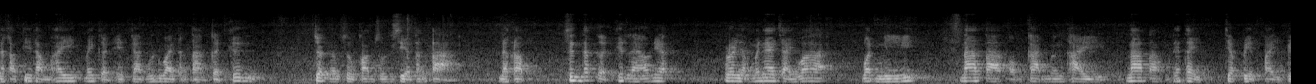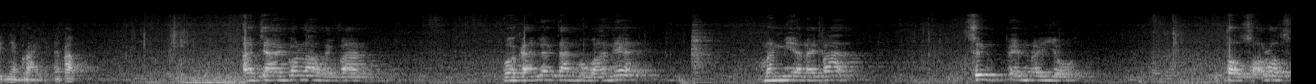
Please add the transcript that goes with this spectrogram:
นะครับ ที่ทำให้ไม่เกิดเหตุการณ์วุ่นวายต่างๆ เกิดขึ้น จนนำสู่ความสูญเสียต่างๆนะครับ ซึ่งถ้าเกิดขึ้นแล้วเนี่ย เรายังไม่แน่ใจว่าวันนี้หน้าตาของการเมืองไทย หน้าตาของประเทศไทยจะเปลี่ยนไปเป็นอย่างไรนะครับ อาจารย์ก็เล่าให้ฟังว่าการเลือกตั้งเมื่อวานเนี่ยมันมีอะไรบ้าง ซึ่งเป็นประโยชน์ ต่อสรส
